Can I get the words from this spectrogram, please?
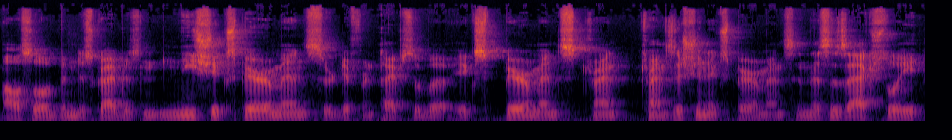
also have been described as niche experiments or different types of uh, experiments, tran- transition experiments. And this is actually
